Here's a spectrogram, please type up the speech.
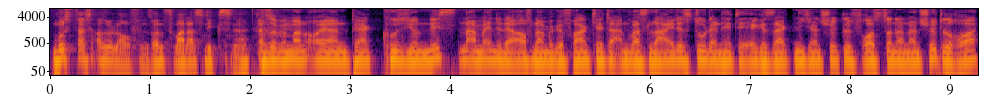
muss das also laufen. Sonst war das nix. Ne? Also wenn man euren Perkussionisten am Ende der Aufnahme gefragt hätte, an was leidest du, dann hätte er gesagt, nicht an Schüttelfrost, sondern an Schüttelrohr.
